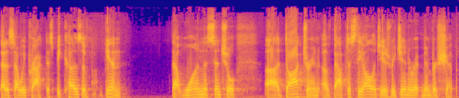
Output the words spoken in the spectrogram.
That is how we practice because of, again, that one essential uh, doctrine of Baptist theology is regenerate membership.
